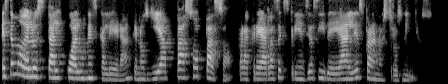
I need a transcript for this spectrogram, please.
Este modelo es tal cual una escalera que nos guía paso a paso para crear las experiencias ideales para nuestros niños.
